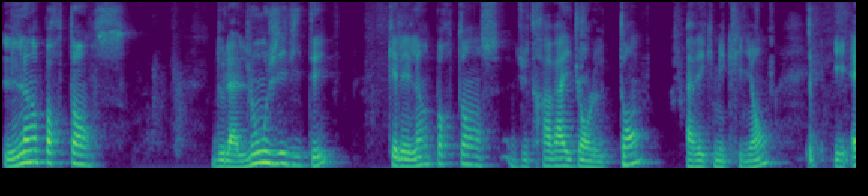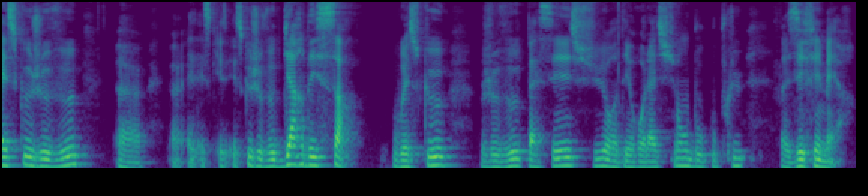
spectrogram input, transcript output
l'importance de la longévité, quelle est l'importance du travail dans le temps avec mes clients, et est-ce que je veux, euh, est-ce, que je veux garder ça, ou est-ce que je veux passer sur des relations beaucoup plus euh, éphémères?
